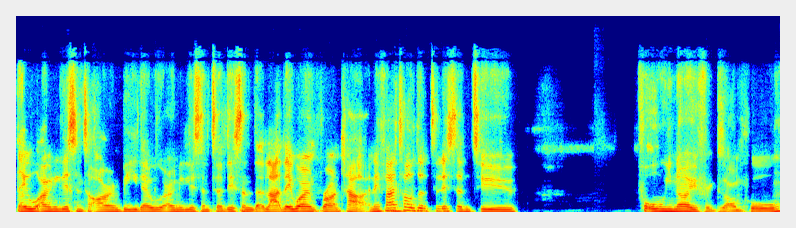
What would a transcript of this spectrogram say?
they will only listen to R and B. They will only listen to this and that. Like they won't branch out. And if I told them to listen to, for all we know, for example,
